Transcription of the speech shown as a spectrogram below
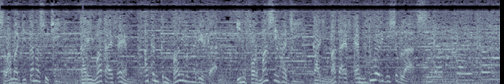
selama di Tanah Suci. Karimata FM akan kembali menghadirkan informasi haji Karimata FM 2011.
